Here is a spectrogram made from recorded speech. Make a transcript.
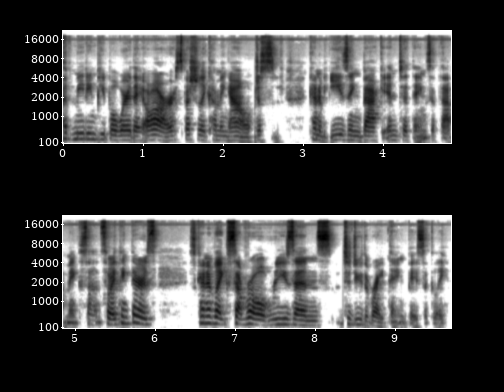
of meeting people where they are, especially coming out, just kind of easing back into things, if that makes sense. So I think there's it's kind of like several reasons to do the right thing, basically.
